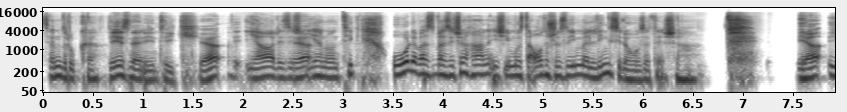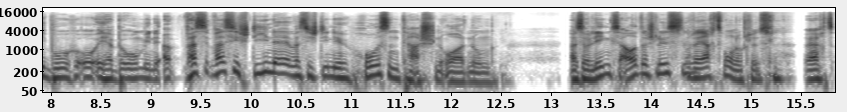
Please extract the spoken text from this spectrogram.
zusammendrücken. Das nenne ich einen Tick, ja. Ja, das ist Ja. eher noch ein Tick. Oder was, was ich schon habe, ist, ich muss den Autoschlüssel immer links in der Hosentasche haben. Ja, ich brauche auch, ich habe auch meine. Was, was, ist deine, was ist deine Hosentaschenordnung? Also links Autoschlüssel, Oder rechts Wohnungsschlüssel. rechts.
